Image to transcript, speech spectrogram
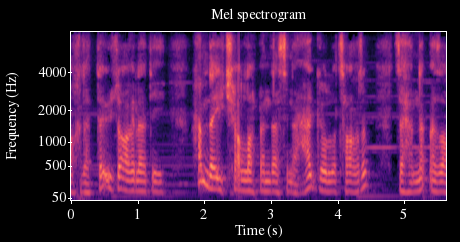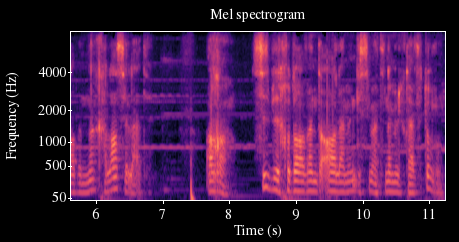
axirətdə üzağ elədi, həm də iki Allah bəndəsinə həqq yolla çağırıb cəhənnəm əzabından xilas elədi. Ağa, siz bir Xudavənd aləmin qismətinə mültəfit olun.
